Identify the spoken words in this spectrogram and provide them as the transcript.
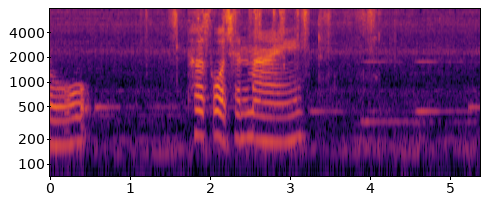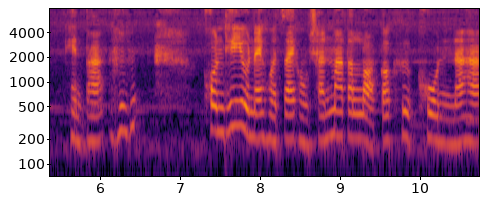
รู้ เธอโกรธฉันไหม เห็นปะ คนที่อยู่ในหัวใจของฉันมาตลอดก็คือคุณนะคะ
